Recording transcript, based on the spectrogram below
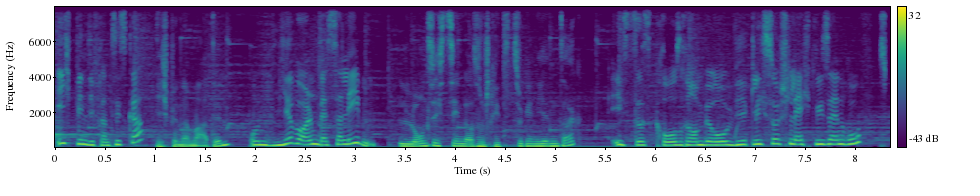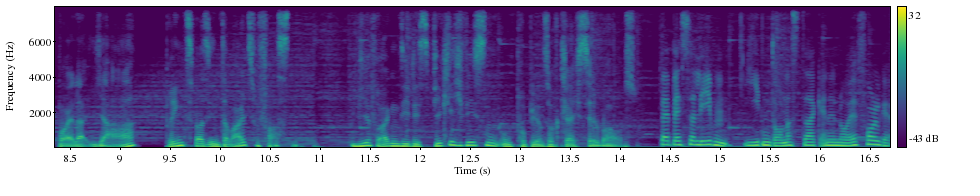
Ich bin die Franziska. Ich bin der Martin. Und wir wollen besser leben. Lohnt sich 10.000 Schritte zu gehen jeden Tag? Ist das Großraumbüro wirklich so schlecht wie sein Ruf? Spoiler, ja. Bringt's was, Intervall zu fassen? Wir fragen die, die es wirklich wissen und probieren es auch gleich selber aus. Bei Besser Leben, jeden Donnerstag eine neue Folge.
